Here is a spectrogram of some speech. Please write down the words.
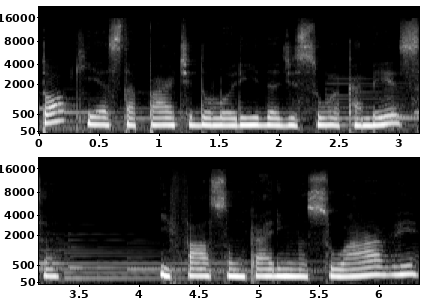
toque esta parte dolorida de sua cabeça e faça um carinho suave,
